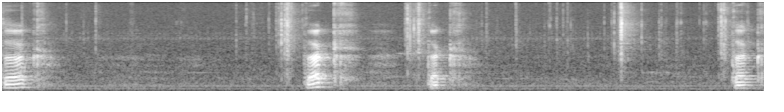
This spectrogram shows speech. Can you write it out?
Tak. Tak. Tak. Tak.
